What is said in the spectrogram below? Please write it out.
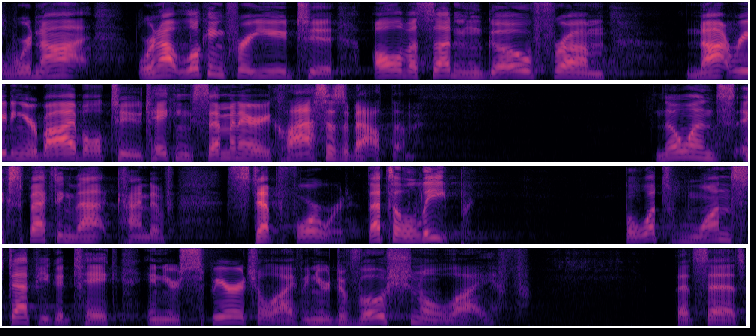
We're not we're not looking for you to all of a sudden go from not reading your Bible to taking seminary classes about them. No one's expecting that kind of step forward. That's a leap. But what's one step you could take in your spiritual life, in your devotional life, that says,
